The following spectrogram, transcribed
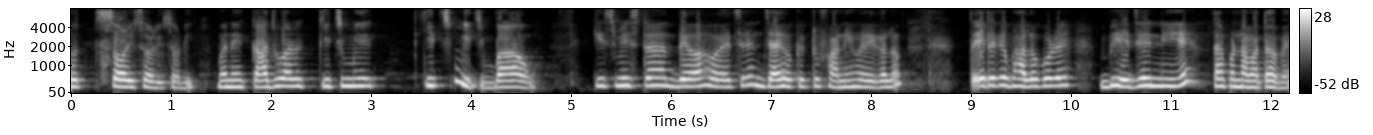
হচ্ছে সরি সরি সরি মানে কাজু আর কিচমি, কিচমিচ, বাও, কিচমিচটা দেওয়া হয়েছে। যাই হোক, একটু ফানি হয়ে গেল। তো এটাকে ভালো করে ভেজে নিয়ে তারপর নামাতে হবে।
